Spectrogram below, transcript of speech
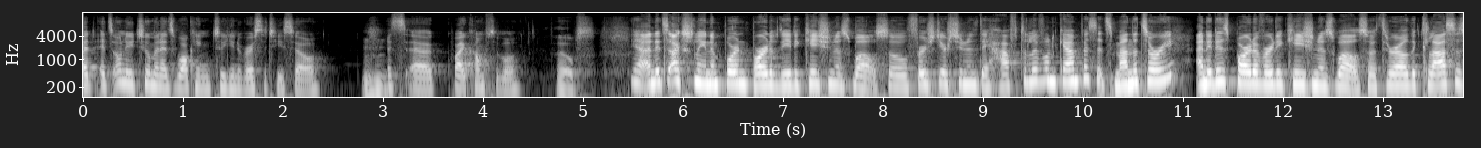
but it's only two minutes walking to university, so Mhm. it's uh, quite comfortable. Helps. Yeah, and it's actually an important part of the education as well. So first year students they have to live on campus. It's mandatory and it is part of our education as well. So throughout the classes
